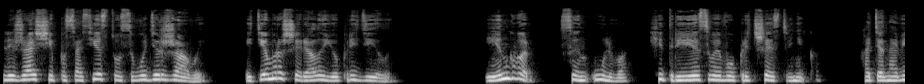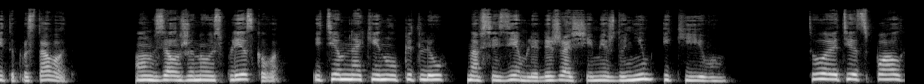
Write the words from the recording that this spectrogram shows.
лежащие по соседству с его державой, и тем расширял ее пределы. Ингвар, сын Ульва, хитрее своего предшественника, хотя на вид и простоват. Он взял жену из Плескова и тем накинул петлю на все земли, лежащие между ним и Киевом. Твой отец пал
